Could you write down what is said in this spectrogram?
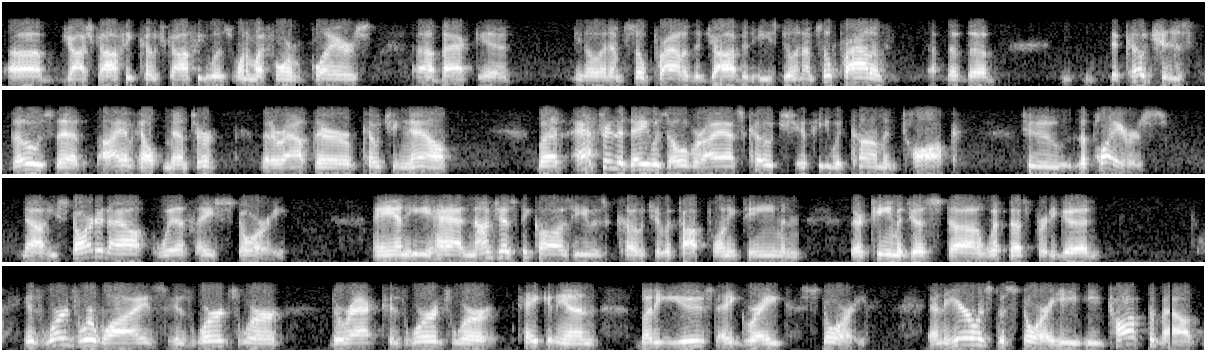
uh, Josh Goffey, Coach Goffey, was one of my former players uh, back, at, you know, and I'm so proud of the job that he's doing. I'm so proud of the the the coaches, those that I have helped mentor, that are out there coaching now. But after the day was over, I asked Coach if he would come and talk to the players now, he started out with a story, and he had not just because he was coach of a top 20 team and their team had just uh, whipped us pretty good. His words were wise, his words were direct, his words were taken in, but he used a great story. And here was the story he he talked about,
